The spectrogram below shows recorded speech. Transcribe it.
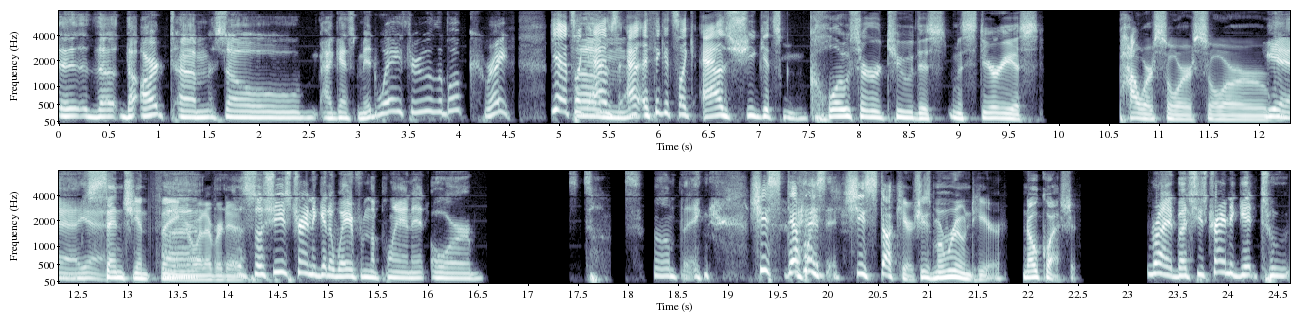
uh, the the art. Um, so I guess midway through the book, right? Yeah, it's like as um, I think it's like as she gets Hmm. closer to this mysterious power source or Yeah, yeah. sentient thing or Uh, whatever it is. So she's trying to get away from the planet or something, She's definitely she's stuck here. She's marooned here. No question. Right? But she's trying to get to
